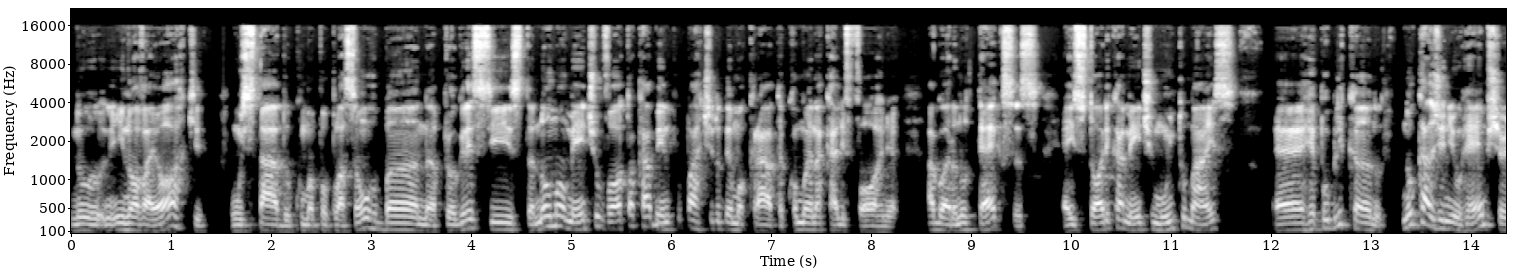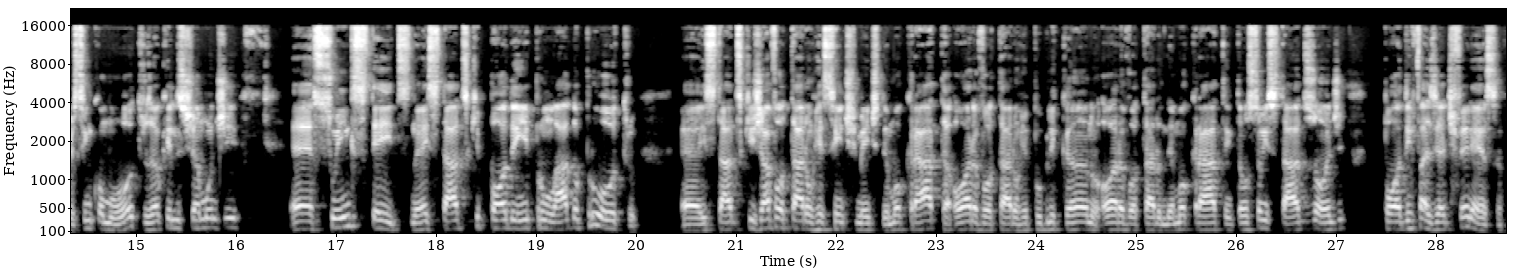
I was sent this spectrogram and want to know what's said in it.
no, em Nova York um estado com uma população urbana, progressista, normalmente o voto acaba indo para o Partido Democrata, como é na Califórnia. Agora, no Texas, é historicamente muito mais é, republicano. No caso de New Hampshire, assim como outros, é o que eles chamam de é, swing states, né? estados que podem ir para um lado ou para o outro. É, estados que já votaram recentemente democrata, ora votaram republicano, ora votaram democrata. Então, são estados onde podem fazer a diferença.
